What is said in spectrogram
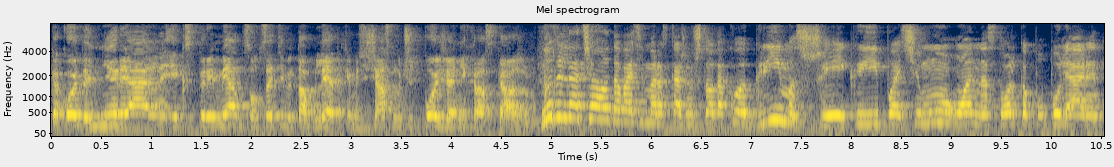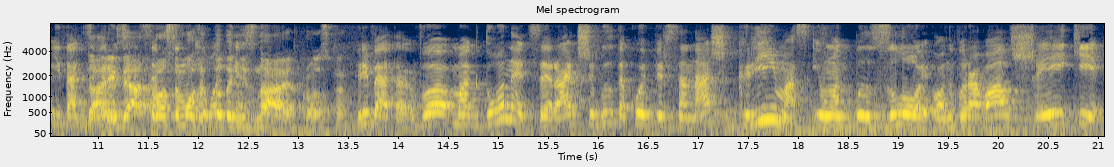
какой-то нереальный эксперимент с вот с этими таблетками. Сейчас мы чуть позже о них расскажем. Ну, для начала давайте мы расскажем, что такое Гримас шейк и почему он настолько популярен и так Да, ребят, просто может кто-то не знает просто. Ребята, в Макдональдсе раньше был такой персонаж Гримас, и он был злой, он воровал шейки,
